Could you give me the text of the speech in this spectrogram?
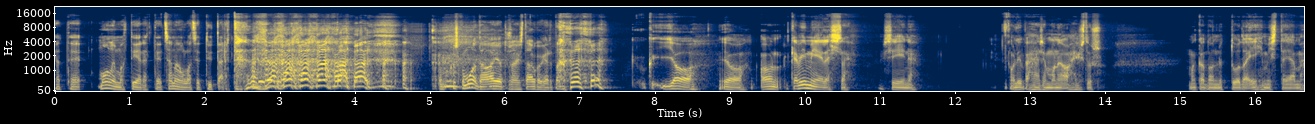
ja te molemmat tiedätte, että sä naulat se tytärtä. Koska mulla tämä ajatus ahdistaa joka kerta. Joo, joo. On, kävi mielessä siinä. Oli vähän semmoinen ahdistus. Mä katson nyt tuota ihmistä ja mä,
